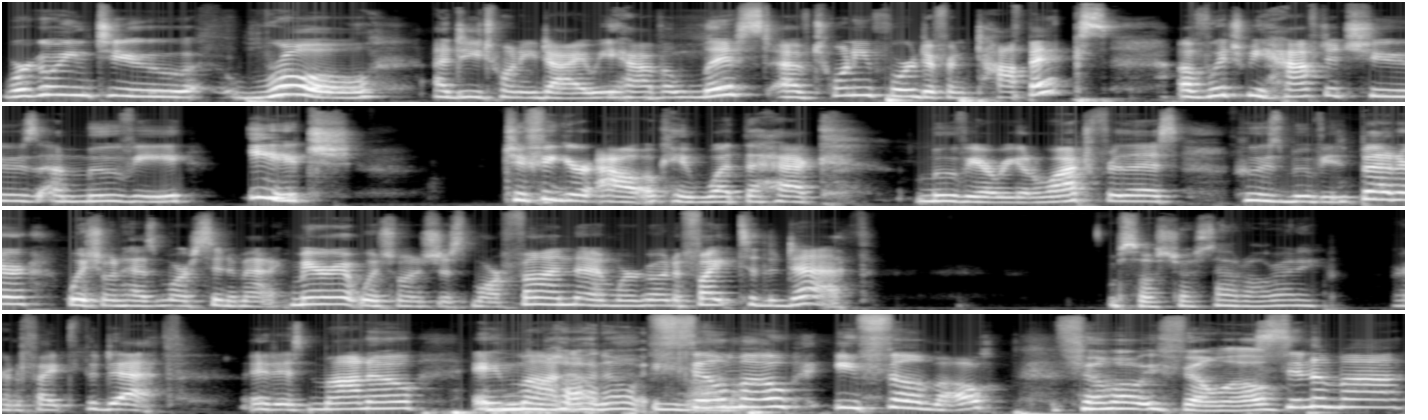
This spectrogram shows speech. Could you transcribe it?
we're going to roll a d20 die. We have a list of 24 different topics, of which we have to choose a movie each to figure out okay, what the heck movie are we going to watch for this? Whose movie is better? Which one has more cinematic merit? Which one's just more fun? And we're going to fight to the death. I'm so stressed out already. We're going to fight to the death. It is mono a mono. Mono e. Filmo e filmo. Filmo e filmo. Cinema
